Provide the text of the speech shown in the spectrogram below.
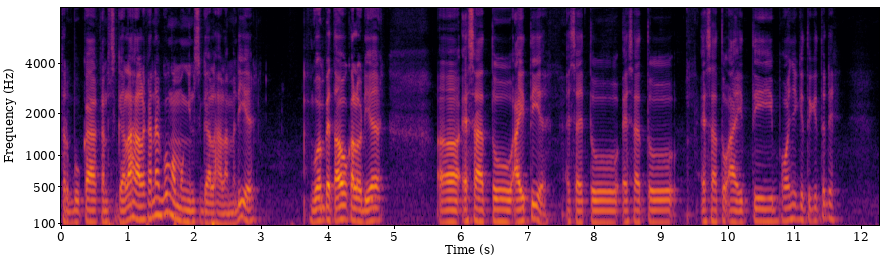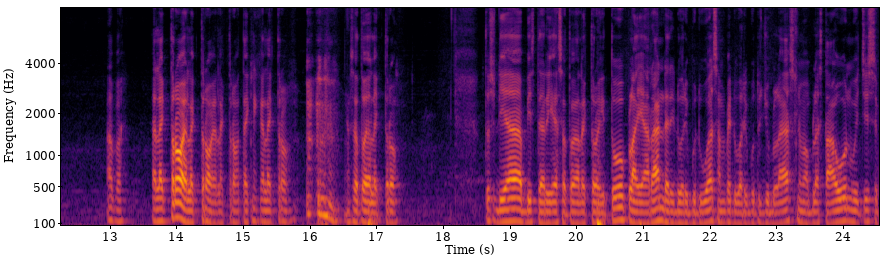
terbuka akan segala hal karena gue ngomongin segala hal sama dia. Gue sampai tahu kalau dia uh, S1 IT ya? S1 S1 S1 IT pokoknya gitu-gitu deh. Apa? Elektro elektro elektro teknik elektro. S1 elektro. Terus dia habis dari S1 elektro itu pelayaran dari 2002 sampai 2017 15 tahun which is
